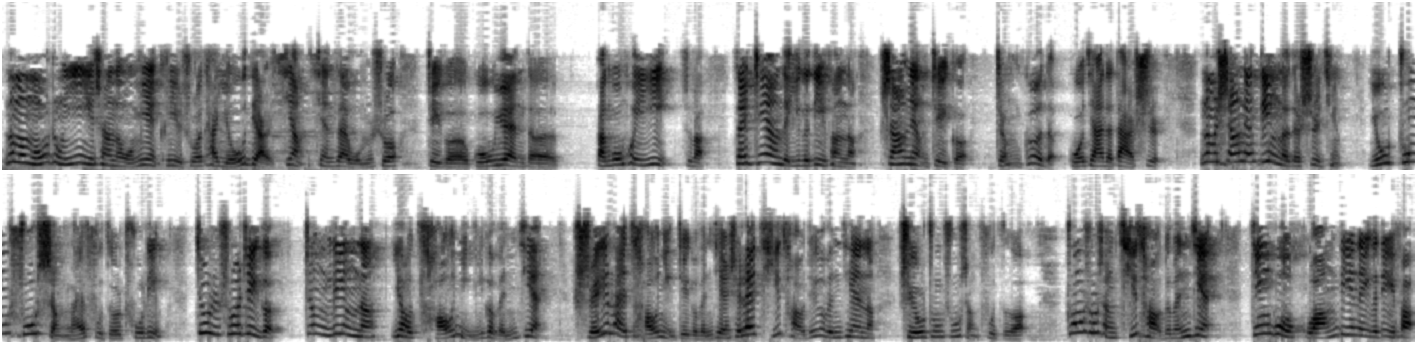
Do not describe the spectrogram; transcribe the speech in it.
那么某种意义上呢，我们也可以说它有点像现在我们说这个国务院的。办公会议是吧？在这样的一个地方呢，商量这个整个的国家的大事。那么商量定了的事情，由中书省来负责出令。就是说，这个政令呢，要草拟一个文件，谁来草拟这个文件？谁来起草这个文件呢？是由中书省负责。中书省起草的文件，经过皇帝那个地方，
